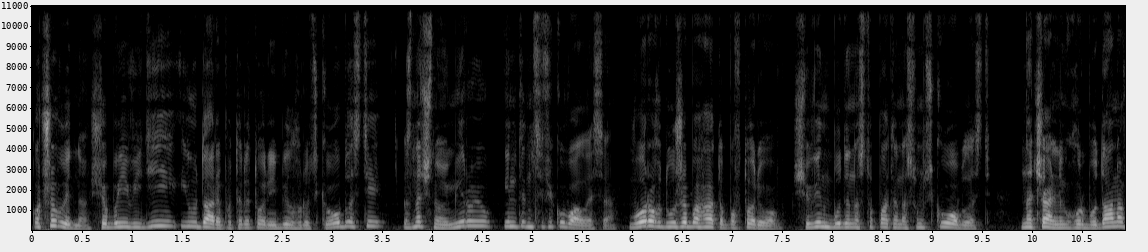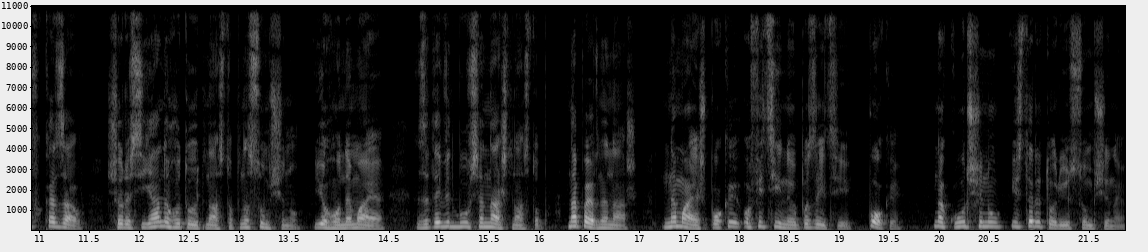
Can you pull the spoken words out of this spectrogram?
очевидно, що бойові дії і удари по території Білгородської області значною мірою інтенсифікувалися. Ворог дуже багато повторював, що він буде наступати на Сумську область. Начальник Гурбуданов казав, що росіяни готують наступ на Сумщину. Його немає. Зате відбувся наш наступ. Напевне, наш. Немає ж поки офіційної позиції. Поки. На Курщину і з території Сумщини.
